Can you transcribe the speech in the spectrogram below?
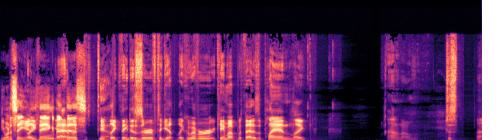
You want to say Like, anything about yeah, this? like, Yeah. Like they deserve to get like whoever came up with that as a plan. Like, I don't know, just uh,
